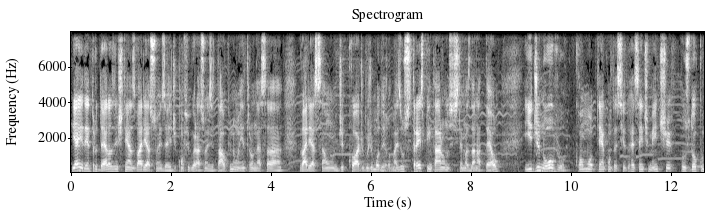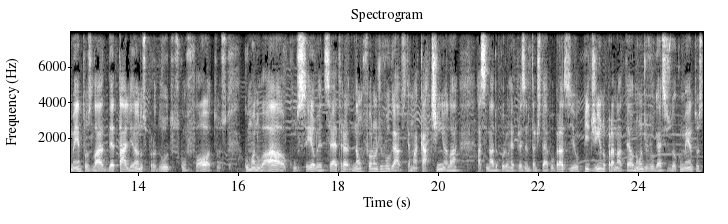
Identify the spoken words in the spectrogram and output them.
E aí dentro delas a gente tem as variações aí de configurações e tal que não entram nessa variação de código de modelo. Mas os três pintaram nos sistemas da Anatel. E de novo, como tem acontecido recentemente, os documentos lá detalhando os produtos com fotos, com manual, com selo, etc., não foram divulgados. Tem uma cartinha lá assinada por um representante da Apple Brasil pedindo para a Anatel não divulgar esses documentos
